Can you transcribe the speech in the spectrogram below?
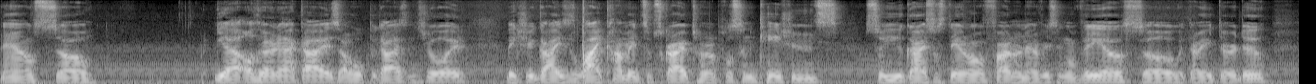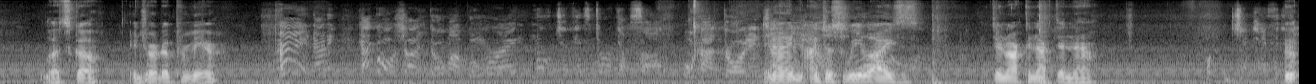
now. So yeah other than that guys I hope you guys enjoyed. Make sure you guys like comment subscribe turn on post notifications so you guys will stay notified on every single video. So without any further ado let's go. Enjoy the premiere And I, I just realized they're not connected now. Mm.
